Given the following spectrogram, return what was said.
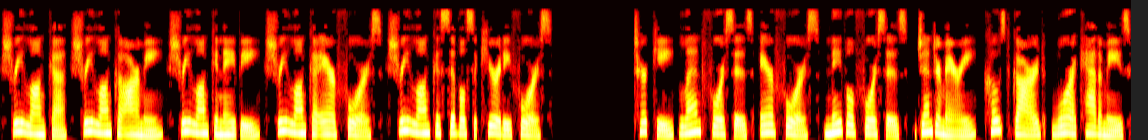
Sri Lanka, Sri Lanka Army, Sri Lanka Navy, Sri Lanka Air Force, Sri Lanka Civil Security Force. Turkey, Land Forces, Air Force, Naval Forces, Gendarmerie, Coast Guard, War Academies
